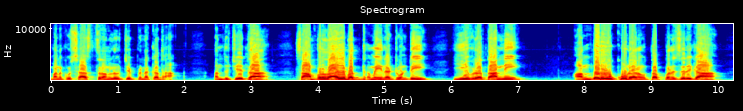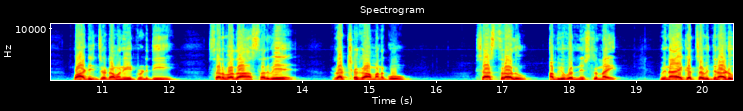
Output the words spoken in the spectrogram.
మనకు శాస్త్రంలో చెప్పిన కథ. అందుచేత సాంప్రదాయబద్ధమైనటువంటి ఈ వ్రతాన్ని అందరూ కూడాను తప్పనిసరిగా పాటించటం అనేటువంటిది సర్వదా సర్వే రక్షగా మనకు శాస్త్రాలు అభివర్ణిస్తున్నాయి. వినాయక చవితి నాడు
